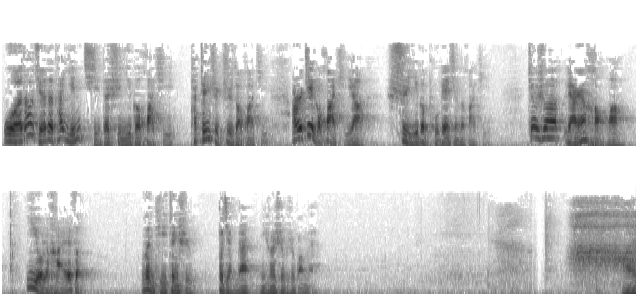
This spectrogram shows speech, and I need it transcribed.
我倒觉得他引起的是一个话题，他真是制造话题，而这个话题啊是一个普遍性的话题，就是说俩人好啊。一有了孩子，问题真是不简单，你说是不是，光美？哎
